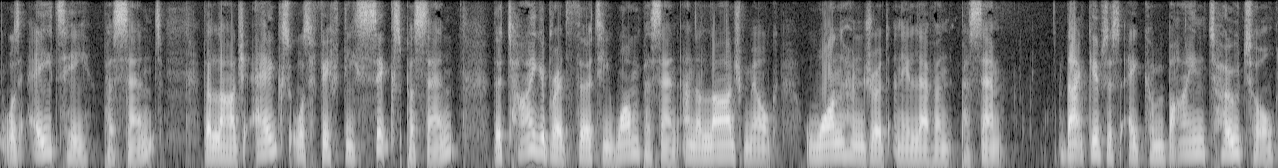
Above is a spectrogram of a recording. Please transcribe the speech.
was 80%, the large eggs was 56%, the tiger bread 31%, and the large milk 111%. That gives us a combined total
